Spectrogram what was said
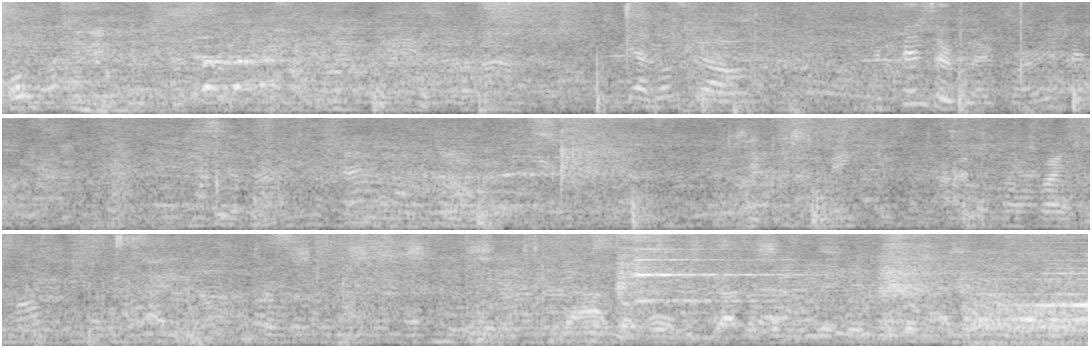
van. Ja, dat wel. Ik vind het ook leuk hoor. Ik ben Zit iets een beetje uitgangswijze man. Dat is niet Mensen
